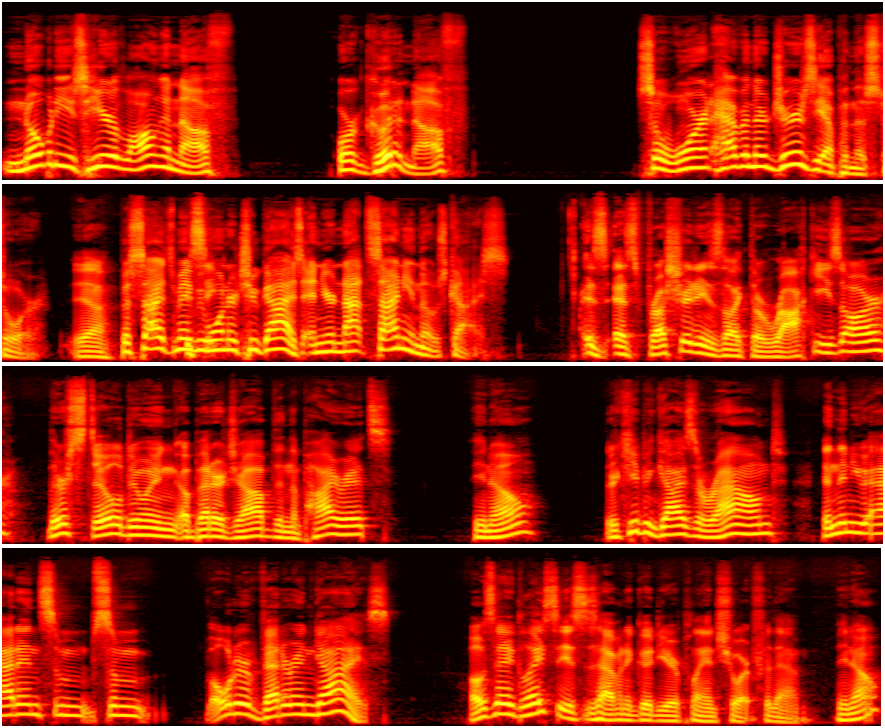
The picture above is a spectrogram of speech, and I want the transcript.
nobody's here long enough or good enough to warrant having their jersey up in the store. Yeah. Besides maybe see- one or two guys, and you're not signing those guys. As as frustrating as like the Rockies are, they're still doing a better job than the Pirates. You know? They're keeping guys around. And then you add in some some older veteran guys. Jose Iglesias is having a good year playing short for them. You know?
